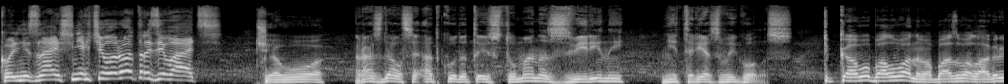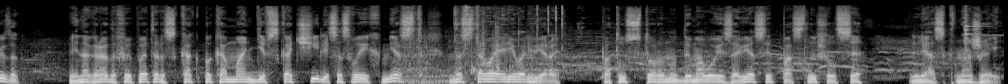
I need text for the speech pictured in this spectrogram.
Коль не знаешь, нечего рот разевать. «Чего?» Раздался откуда-то из тумана звериный, нетрезвый голос. Ты кого болваном обозвал огрызок? Виноградов и Петерс как по команде вскочили со своих мест, доставая револьверы. По ту сторону дымовой завесы послышался лязг ножей.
